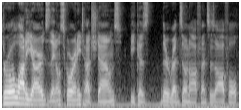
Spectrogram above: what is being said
throw a lot of yards. They don't score any touchdowns because their red zone offense is awful.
